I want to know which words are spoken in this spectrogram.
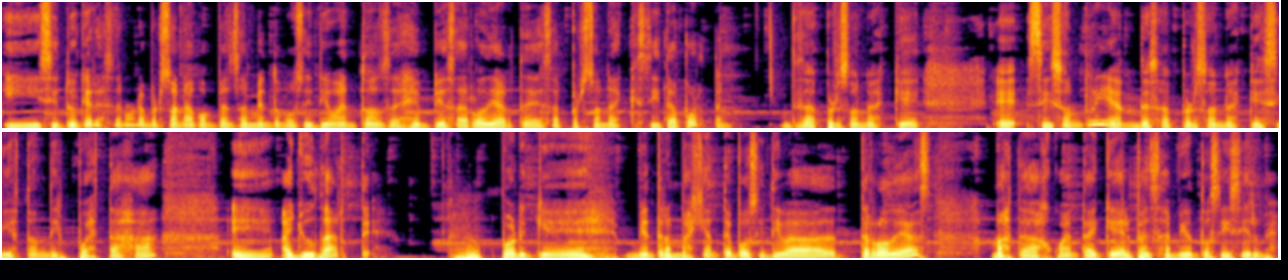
Y si tú quieres ser una persona con pensamiento positivo, entonces empieza a rodearte de esas personas que sí te aportan, de esas personas que eh, sí sonríen, de esas personas que sí están dispuestas a eh, ayudarte, porque mientras más gente positiva te rodeas, más te das cuenta que el pensamiento sí sirve.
